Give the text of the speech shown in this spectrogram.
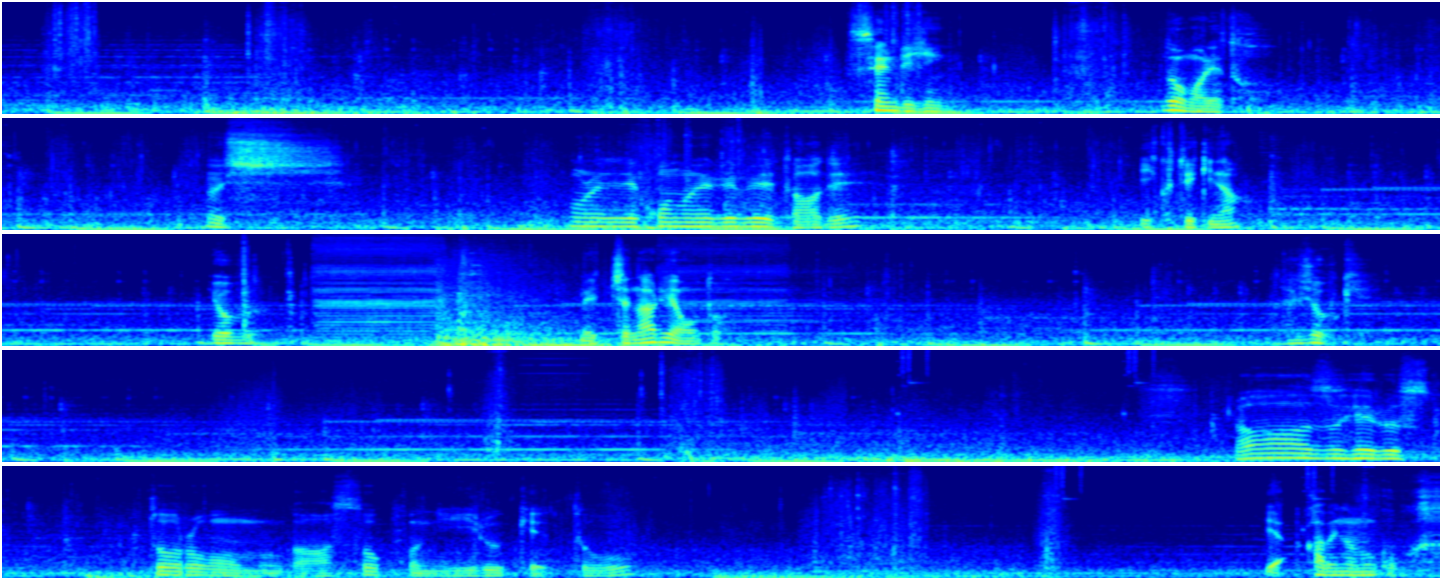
戦利品どうもありがとう。よし。これでこのエレベーターで行く的な？呼ぶ。めっちゃ鳴るやん音。大丈夫け？ラーズヘルストロームがあそこにいるけど。いや壁の向こうか。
